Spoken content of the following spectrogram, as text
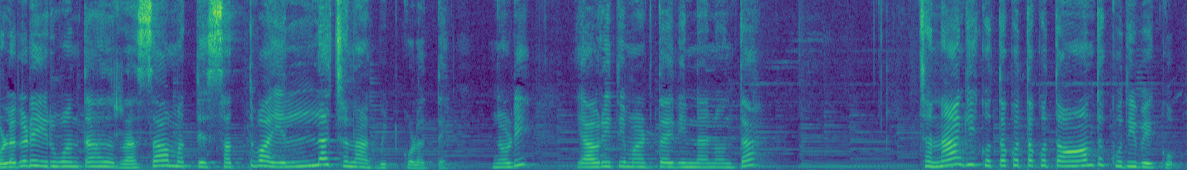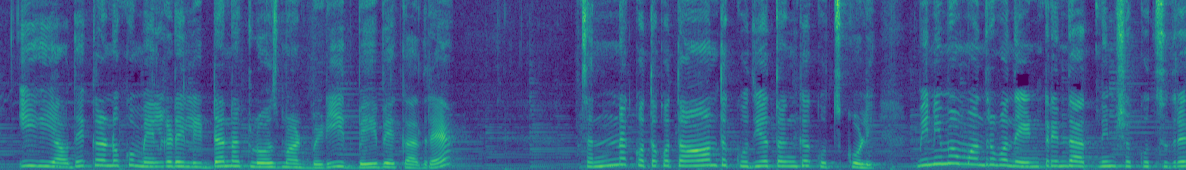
ಒಳಗಡೆ ಇರುವಂತಹ ರಸ ಮತ್ತು ಸತ್ವ ಎಲ್ಲ ಚೆನ್ನಾಗಿ ಬಿಟ್ಕೊಳ್ಳುತ್ತೆ ನೋಡಿ, ಯಾವ ರೀತಿ ಮಾಡ್ತಾ ಇದ್ದೀನಿ ನಾನು ಅಂತ. ಚೆನ್ನಾಗಿ ಕೊತ್ತ ಕೊತ್ತ ಕೊತ್ತ ಅಂತ ಕುದಿಬೇಕು. ಈಗ ಯಾವುದೇ ಕಾರಣಕ್ಕೂ ಮೇಲ್ಗಡೆ ಲಿಡ್ಡನ್ನು ಕ್ಲೋಸ್ ಮಾಡಬೇಡಿ, ಇದು ಬೇಯಬೇಕಾದ್ರೆ. ಚೆನ್ನಾಗಿ ಕೊತ್ತ ಕೊತ್ತ ಅಂತ ಕುದಿಯೋ ತನಕ ಕುಚ್ಕೊಳ್ಳಿ ಮಿನಿಮಮ್ ಅಂದರೆ ಒಂದು ಎಂಟರಿಂದ ಹತ್ತು ನಿಮಿಷ ಕುದಿಸಿದ್ರೆ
